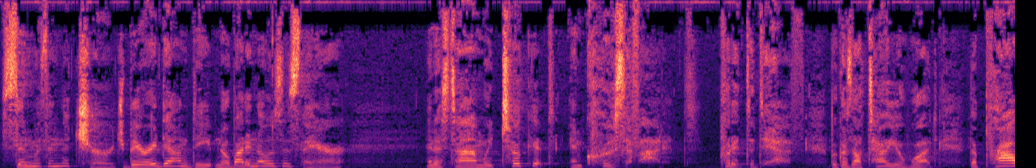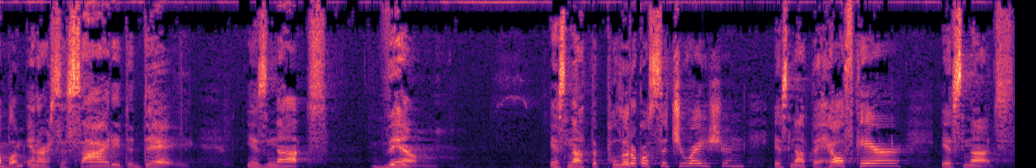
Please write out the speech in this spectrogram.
sin within the church, buried down deep, nobody knows is there. And it's time we took it and crucified it, put it to death. Because I'll tell you what, the problem in our society today is not them. It's not the political situation. It's not the health care. It's not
